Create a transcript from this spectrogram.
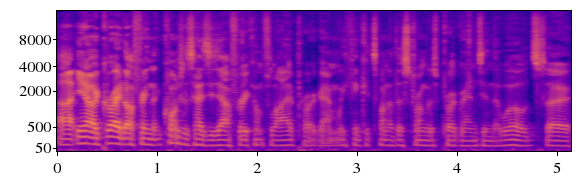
Uh, you know, a great offering that Qantas has is our frequent flyer program. We think it's one of the strongest programs in the world. So,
